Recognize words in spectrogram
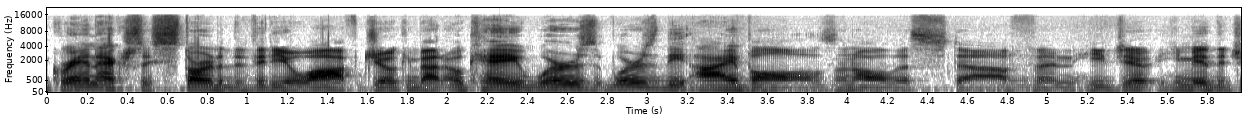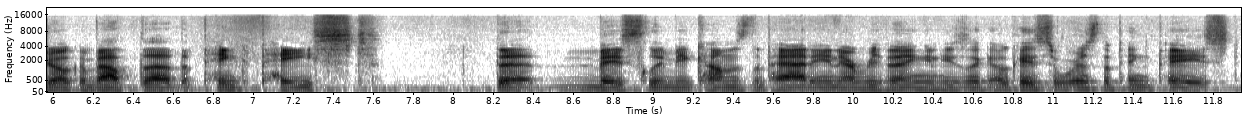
Grant actually started the video off joking about, okay, where's where's the eyeballs and all this stuff, mm. and he jo- he made the joke about the the pink paste that basically becomes the patty and everything, and he's like, okay, so where's the pink paste?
